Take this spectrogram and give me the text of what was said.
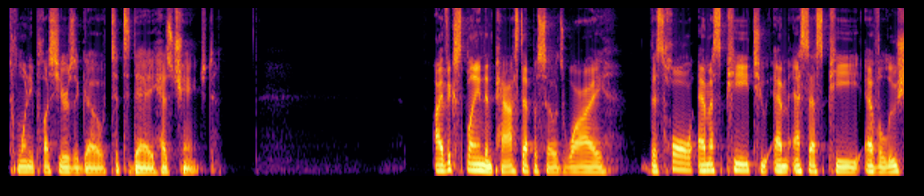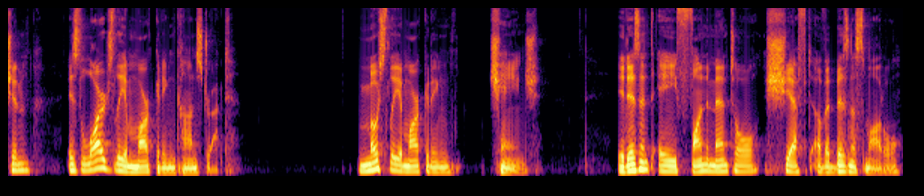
20 plus years ago to today has changed. I've explained in past episodes why this whole MSP to MSSP evolution is largely a marketing construct, mostly a marketing change. It isn't a fundamental shift of a business model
